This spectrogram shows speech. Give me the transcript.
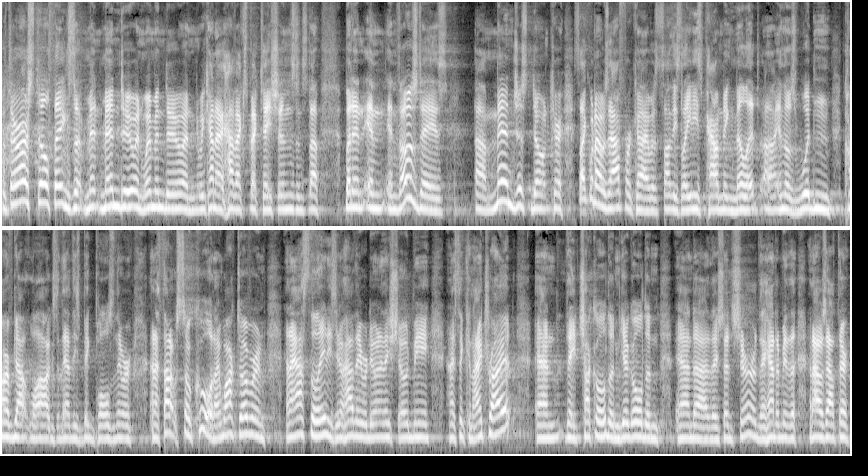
but there are still things that men do and women do, and we kind of have expectations and stuff. But in, in, in those days, uh, men just don't care. It's like when I was in Africa, I was, saw these ladies pounding millet uh, in those wooden carved out logs, and they had these big poles, and they were, and I thought it was so cool. And I walked over and, and I asked the ladies, you know, how they were doing, and they showed me, and I said, "Can I try it?" And they chuckled and giggled, and and uh, they said, "Sure." They handed me the, and I was out there.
